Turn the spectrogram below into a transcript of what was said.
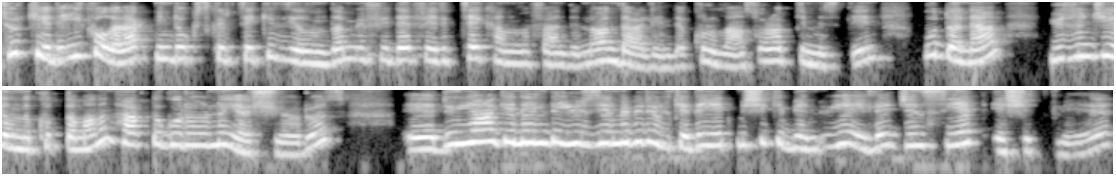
Türkiye'de ilk olarak 1948 yılında Müfide Ferit Tek hanımefendinin önderliğinde kurulan Soroptimistliğin bu dönem 100. yılını kutlamanın haklı gururunu yaşıyoruz. Dünya genelinde 121 ülkede 72 bin üye ile cinsiyet eşitliği,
